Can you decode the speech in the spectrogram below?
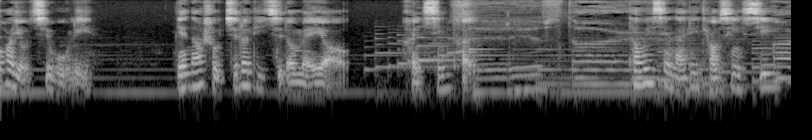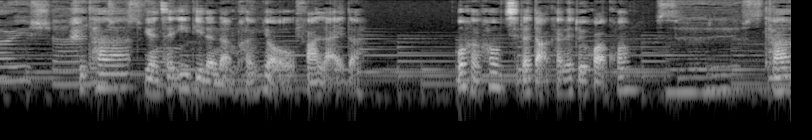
话有气无力，连拿手机的力气都没有，很心疼。他微信来了一条信息。是她远在异地的男朋友发来的，我很好奇的打开了对话框。他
